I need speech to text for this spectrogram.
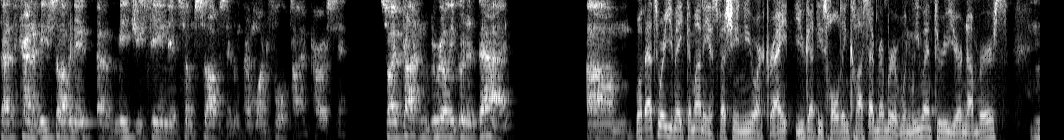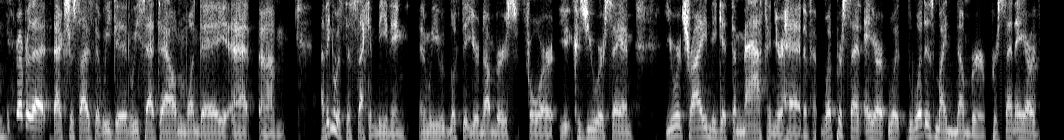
that's kind of me subbing it, uh, me GCing it, some subs, and, and one full time person. So I've gotten really good at that. Um, well, that's where you make the money, especially in New York, right? You got these holding costs. I remember when we went through your numbers. Mm-hmm. You remember that exercise that we did? We sat down one day at, um, I think it was the second meeting, and we looked at your numbers for because you were saying you were trying to get the math in your head of what percent AR, what what is my number percent ARV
